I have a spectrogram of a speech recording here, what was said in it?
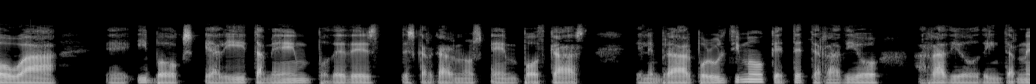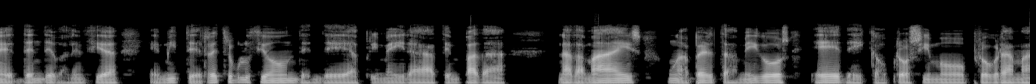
ou a eh, iBox e ali tamén podedes descargarnos en podcast. E lembrar por último que Tete Radio, a radio de internet dende Valencia, emite retrovolución dende a primeira tempada. Nada máis, unha aperta amigos e deica o próximo programa.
